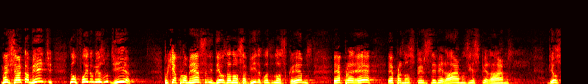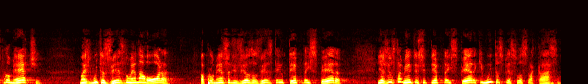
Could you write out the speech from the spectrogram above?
Mas certamente não foi no mesmo dia. Porque a promessa de Deus na nossa vida, quando nós cremos, é para é, é nós perseverarmos e esperarmos. Deus promete, mas muitas vezes não é na hora. A promessa de Deus, às vezes, tem o tempo da espera. E é justamente esse tempo da espera que muitas pessoas fracassam.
